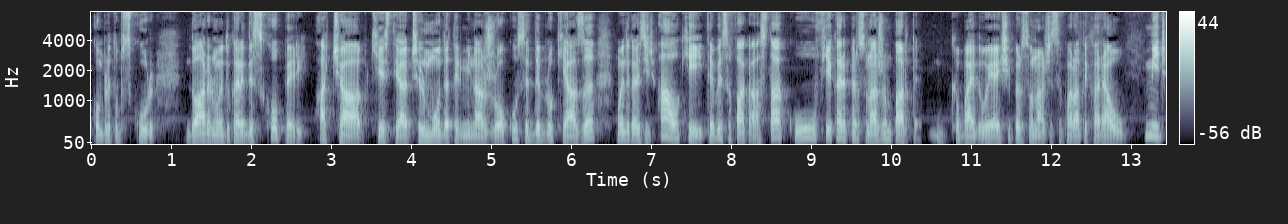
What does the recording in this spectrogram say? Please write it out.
complet obscur. Doar în momentul în care descoperi acea chestie, acel mod de a termina jocul, se deblochează în momentul în care zici, a, ok, trebuie să fac asta cu fiecare personaj în parte. Că, by the way, ai și personaje separate care au mici.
